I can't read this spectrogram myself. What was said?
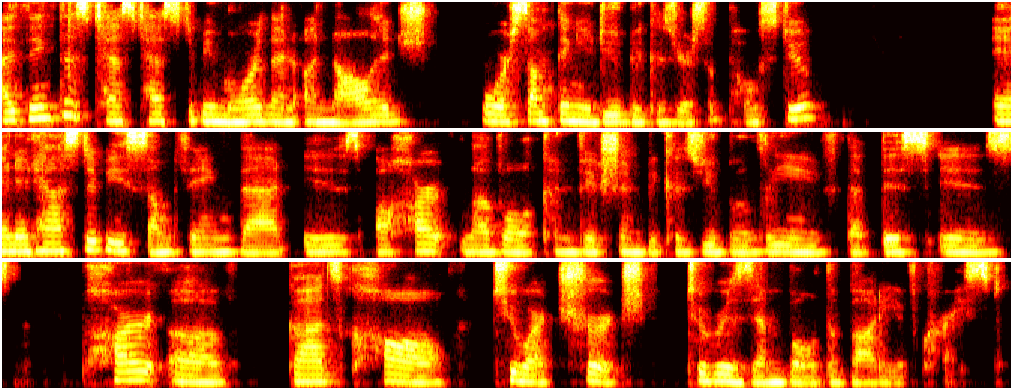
I think this test has to be more than a knowledge or something you do because you're supposed to. And it has to be something that is a heart level conviction because you believe that this is part of God's call to our church to resemble the body of Christ.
